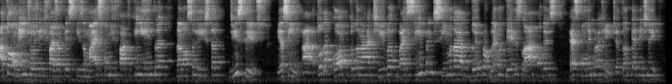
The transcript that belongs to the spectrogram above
Atualmente, hoje a gente faz a pesquisa mais como de fato quem entra na nossa lista de inscritos. E assim, a, toda a cópia, toda a narrativa vai sempre em cima da, do problema deles lá, quando eles respondem para a gente. É tanto que a gente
